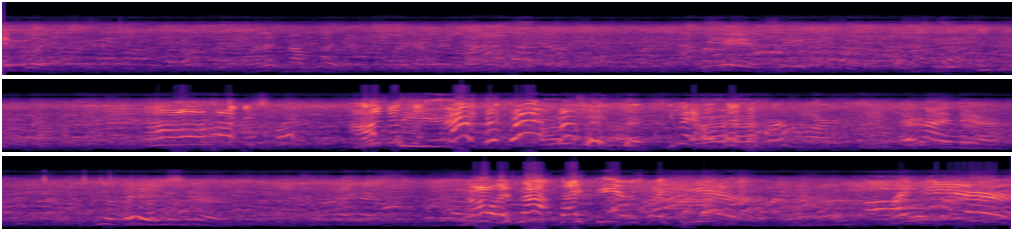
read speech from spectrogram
Black boy. Oh, that's not black. I got that black one. Yeah, see it? See it? Uh-huh, it's what? I see it. You better hope that's a birthmark. It's not in there. It It's not is. in there. No, it's not right there. It's right here. Right here.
